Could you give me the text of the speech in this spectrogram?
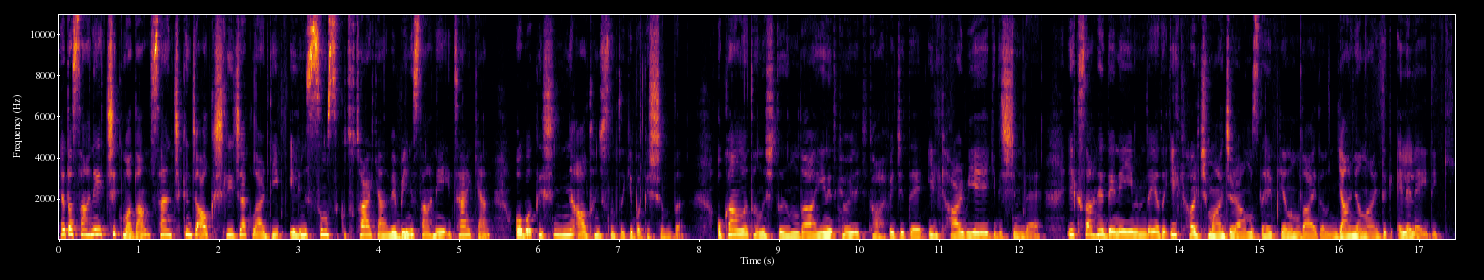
Ya da sahneye çıkmadan sen çıkınca alkışlayacaklar deyip elimi sımsıkı tutarken ve beni sahneye iterken o bakışın yine 6. sınıftaki bakışımdı. Okan'la tanıştığımda, Yeniköy'deki kahvecide, ilk Harbiye'ye gidişimde, ilk sahne deneyimimde ya da ilk Haliç maceramızda hep yanımdaydın. Yan yanaydık, el eleydik.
